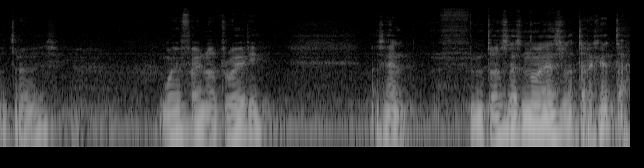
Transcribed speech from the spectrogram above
Otra vez. Wi-Fi not ready. O sea, entonces no es la tarjeta.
